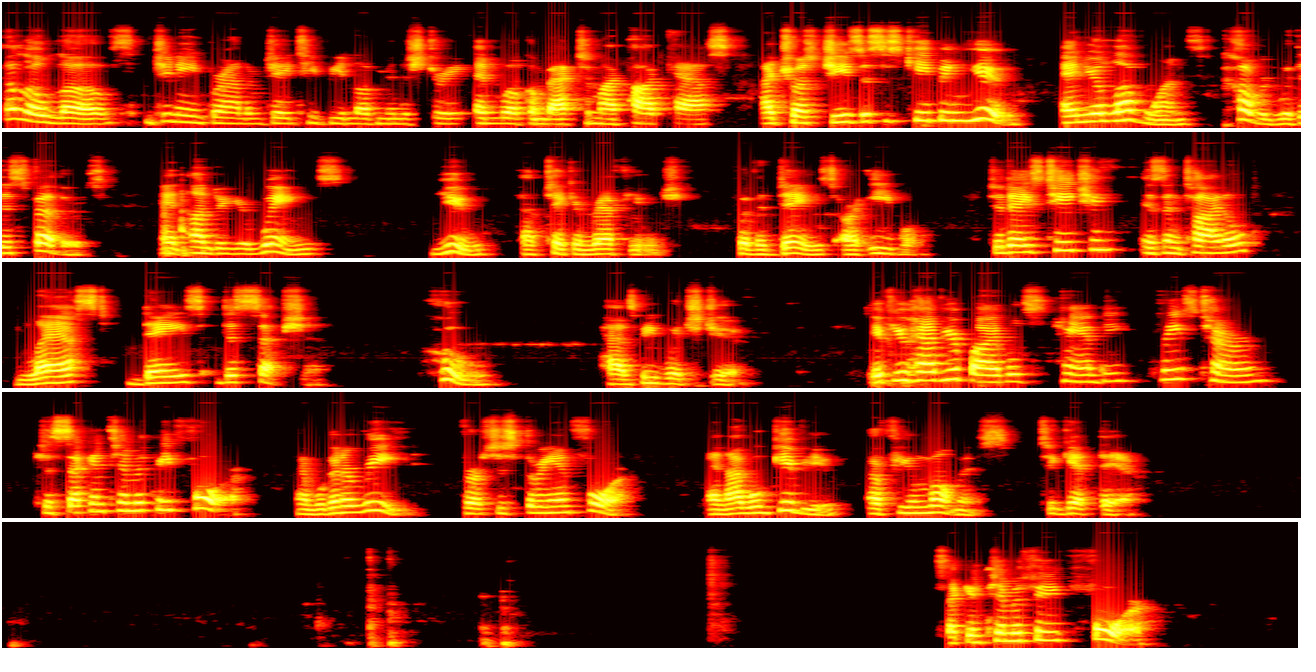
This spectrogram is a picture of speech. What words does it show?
Hello, loves. Janine Brown of JTB Love Ministry, and welcome back to my podcast. I trust Jesus is keeping you and your loved ones covered with his feathers, and under your wings, you have taken refuge, for the days are evil. Today's teaching is entitled Last Day's Deception Who has bewitched you? If you have your Bibles handy, please turn to Second Timothy 4, and we're going to read verses 3 and 4. And I will give you a few moments to get there. Second Timothy 4,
